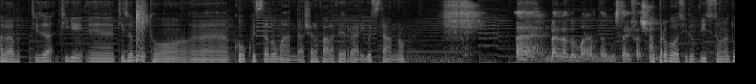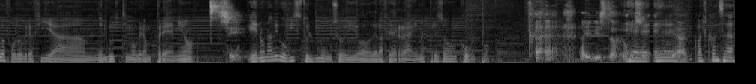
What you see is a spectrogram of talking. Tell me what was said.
Allora, ti, ti, eh, ti saluto eh, con questa domanda. Ce la fa la Ferrari quest'anno? Eh, bella domanda, mi stai A facendo. proposito, ho visto una tua fotografia mh, nell'ultimo Gran Premio Sì. e non avevo visto il muso io della Ferrari, mi ha preso un colpo. Hai visto Eh, eh, qualcosa...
